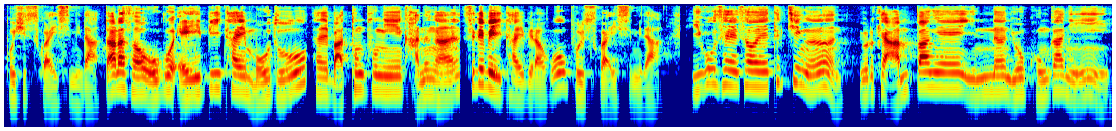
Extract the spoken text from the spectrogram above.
보실 수가 있습니다. 따라서 59 A, B 타입 모두 사실 마통풍이 가능한 3베이 타입이라고 볼 수가 있습니다. 이곳에서의 특징은 이렇게 안방에 있는 이 공간이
